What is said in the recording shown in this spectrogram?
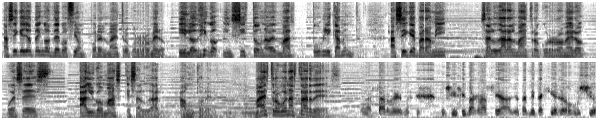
Así que yo tengo devoción por el maestro Curro Romero. Y lo digo, insisto una vez más, públicamente. Así que para mí, saludar al maestro Curro Romero, pues es algo más que saludar a un torero. Maestro, buenas tardes. Buenas tardes, muchísimas gracias. Yo también te quiero mucho.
